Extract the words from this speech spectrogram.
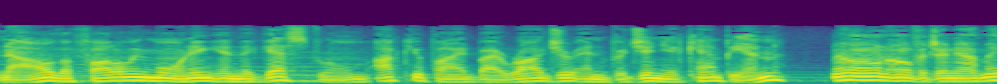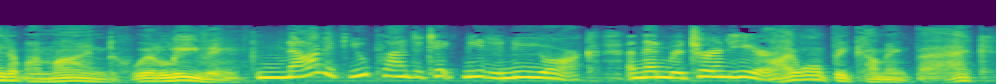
Now, the following morning in the guest room occupied by Roger and Virginia Campion, No, no, Virginia, I've made up my mind. We're leaving. Not if you plan to take me to New York and then return here. I won't be coming back.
